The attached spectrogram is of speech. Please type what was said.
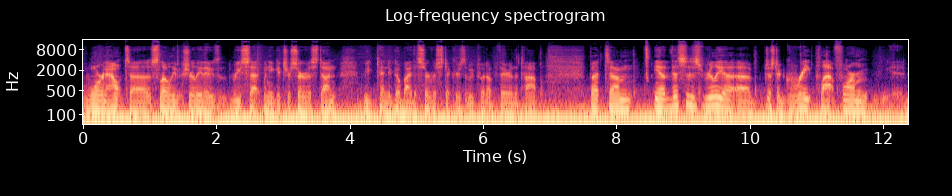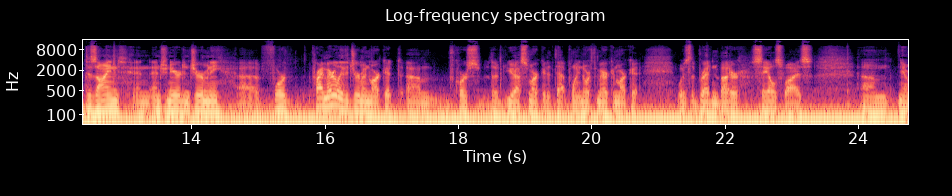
worn out uh, slowly but surely. They reset when you get your service done. We tend to go by the service stickers that we put up there in the top. But um, you know this is really a, a, just a great platform designed and engineered in Germany uh, for primarily the German market. Um, of course, the U.S. market at that point, North American market, was the bread and butter sales-wise. Um, you know,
